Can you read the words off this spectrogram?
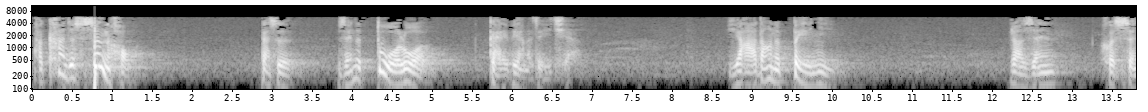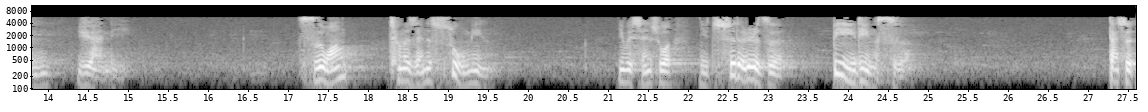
他看着甚好。但是人的堕落改变了这一切，亚当的悖逆让人和神远离，死亡成了人的宿命，因为神说：“你吃的日子。”必定死，但是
